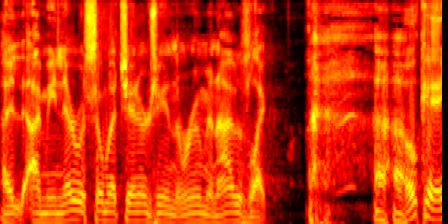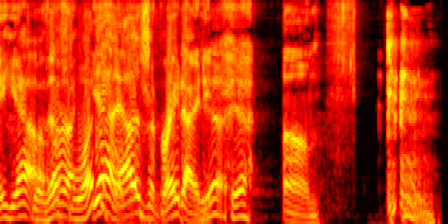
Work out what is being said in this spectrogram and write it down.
I, I mean, there was so much energy in the room, and I was like, okay, yeah, Well, that's right. wonderful. Yeah, that was a great idea. Yeah, yeah. Um,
